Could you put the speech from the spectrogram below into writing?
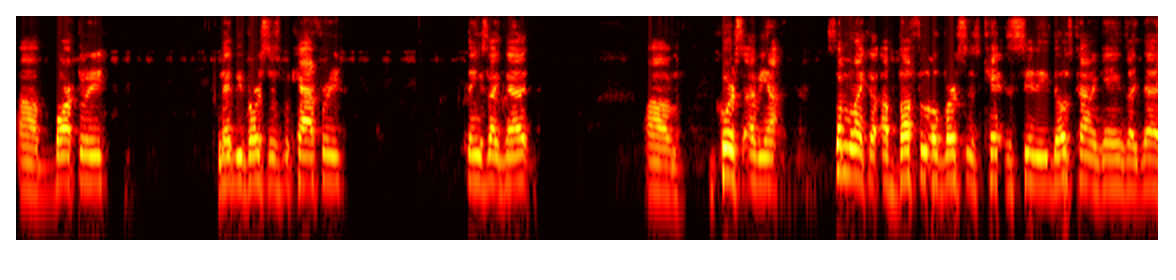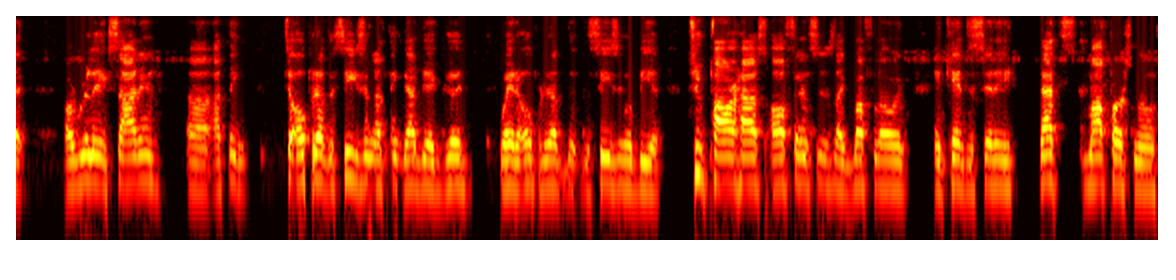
Uh, Barkley, maybe versus McCaffrey, things like that. Um, of course, I mean, something like a, a Buffalo versus Kansas City, those kind of games like that are really exciting. Uh, I think to open up the season, I think that'd be a good way to open it up. The, the season would be a two powerhouse offenses like Buffalo and, and Kansas City. That's my personal.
